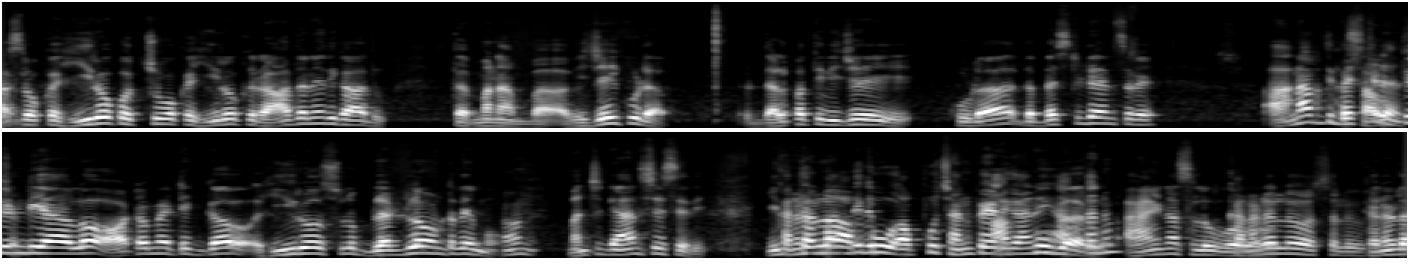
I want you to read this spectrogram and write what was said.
అసలు ఒక హీరోకి వచ్చు ఒక హీరోకి రాదనేది కాదు. త- మన విజయ్ కూడా దళపతి విజయ్ కూడా ద బెస్ట్ డాన్సరే. One of the best south ఇండియాలో ఆటోమేటిక్గా హీరోస్లో బ్లడ్లో ఉంటదేమో మంచి డాన్స్ చేసేది. అప్పు అప్పు చనిపోయాడు కానీ ఆయన అసలు కన్నడలో అసలు Kannada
